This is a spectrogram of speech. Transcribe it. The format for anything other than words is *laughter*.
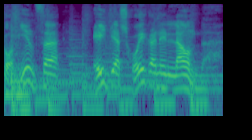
Comienza Ellas juegan en la onda.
